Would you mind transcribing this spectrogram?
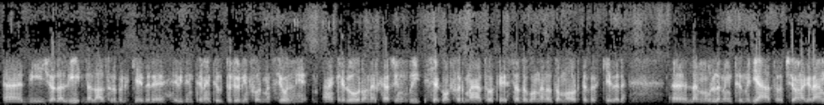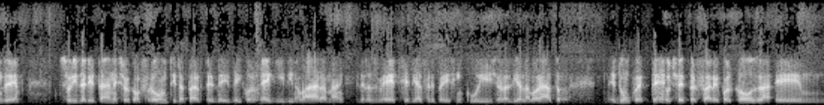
eh, di Jalali, dall'altro per chiedere evidentemente ulteriori informazioni, anche loro nel caso in cui sia confermato che è stato condannato a morte per chiedere eh, l'annullamento immediato. C'è una grande solidarietà nei suoi confronti da parte dei, dei colleghi di Novara, ma anche della Svezia e di altri paesi in cui Jalali ha lavorato. E dunque tempo c'è per fare qualcosa e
